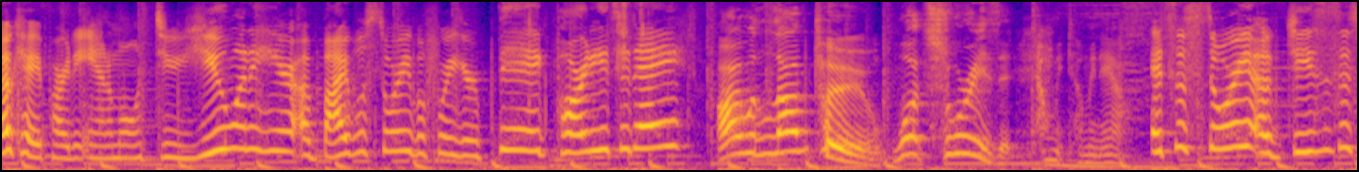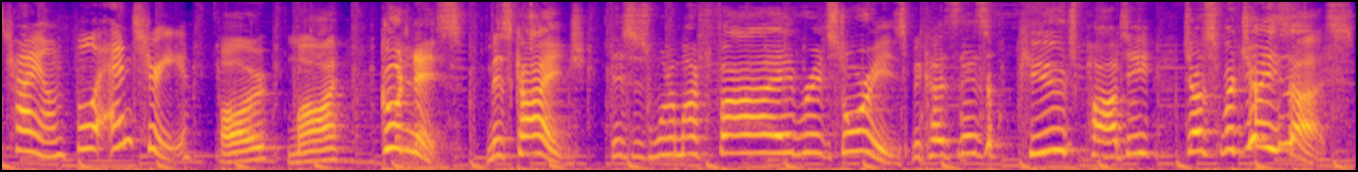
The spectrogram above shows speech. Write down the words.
Okay, party animal, do you want to hear a Bible story before your big party today? I would love to. What story is it? Tell me, tell me now. It's the story of Jesus' triumphal entry. Oh my goodness! Miss Cage, this is one of my favorite stories because there's a huge party just for Jesus.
